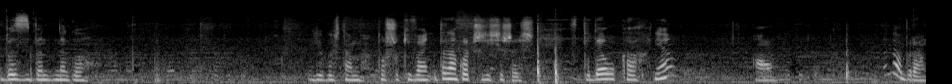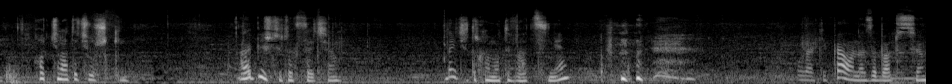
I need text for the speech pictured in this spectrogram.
Bez zbędnego jakiegoś tam poszukiwania. Ten akurat 36. W pudełkach, nie? O. No dobra, chodźcie na te ciuszki. Ale piszcie, czy chcecie. Dajcie trochę motywacji, nie? Jakie pełne, zobaczcie.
